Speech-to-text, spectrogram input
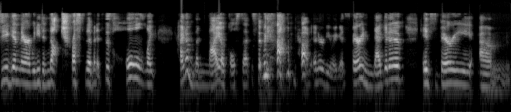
dig in there, and we need to not trust them, and it's this whole like kind of maniacal sense that we have about interviewing. It's very negative. It's very um,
